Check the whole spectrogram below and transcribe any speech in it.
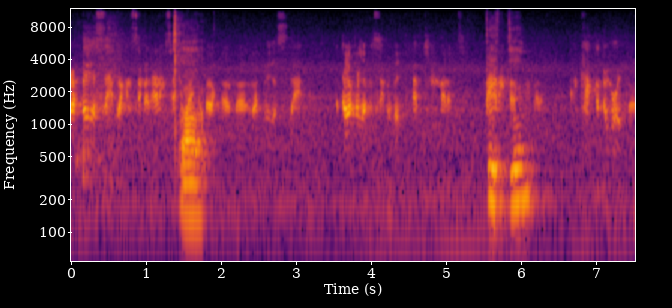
I fell asleep. I can sleep in any situation Uh. back then, man. And I fell asleep. The doctor let me sleep about 15 minutes. Maybe 15? 15. And he kicked the door open.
